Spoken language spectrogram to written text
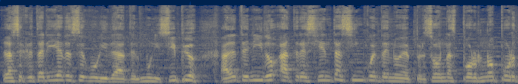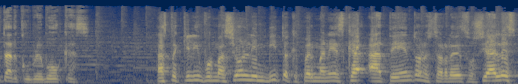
la Secretaría de Seguridad del municipio ha detenido a 359 personas por no portar cubrebocas. Hasta aquí la información, le invito a que permanezca atento a nuestras redes sociales,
